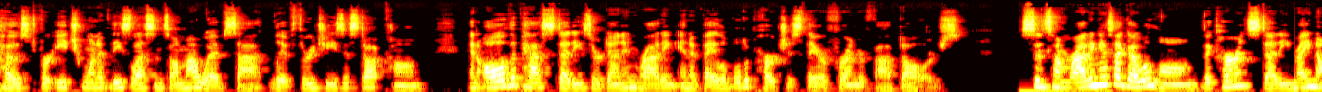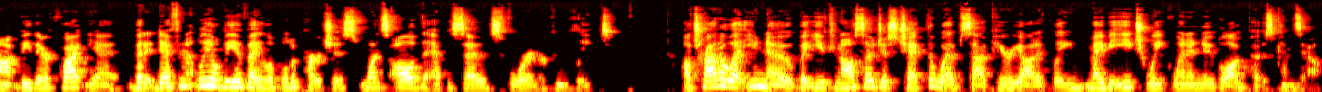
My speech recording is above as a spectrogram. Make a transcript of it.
post for each one of these lessons on my website, livethroughjesus.com, and all of the past studies are done in writing and available to purchase there for under $5. Since I'm writing as I go along, the current study may not be there quite yet, but it definitely will be available to purchase once all of the episodes for it are complete. I'll try to let you know, but you can also just check the website periodically, maybe each week when a new blog post comes out.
